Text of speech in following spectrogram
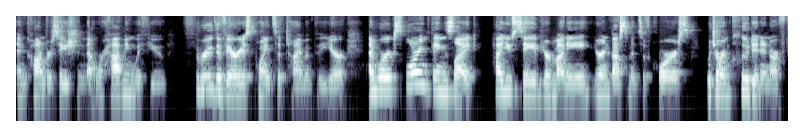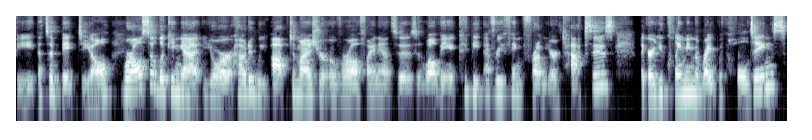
and conversation that we're having with you through the various points of time of the year. And we're exploring things like how you save your money, your investments, of course, which are included in our fee. That's a big deal. We're also looking at your how do we optimize your overall finances and well being? It could be everything from your taxes. Like, are you claiming the right withholdings?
